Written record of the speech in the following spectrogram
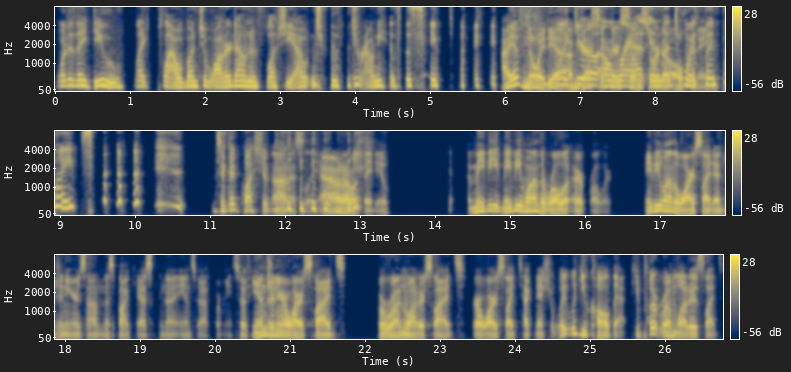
what do they do? Like, plow a bunch of water down and flush you out and drown you at the same time? i have no idea like i'm you're guessing a there's some rat in sort the of opening toilet pipes. It's a good question, honestly. I don't know what they do. Maybe maybe one of the roller or roller, maybe one of the water slide engineers on this podcast can uh, answer that for me. So if you engineer water slides or run water slides or a water slide technician, what would you call that? People that run water slides.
